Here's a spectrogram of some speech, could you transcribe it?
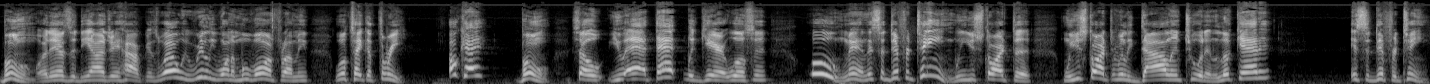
Boom. Or there's a DeAndre Hopkins. Well, we really want to move on from him. We'll take a three. Okay. Boom. So you add that with Garrett Wilson. Ooh, man, it's a different team. When you start to when you start to really dial into it and look at it, it's a different team.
